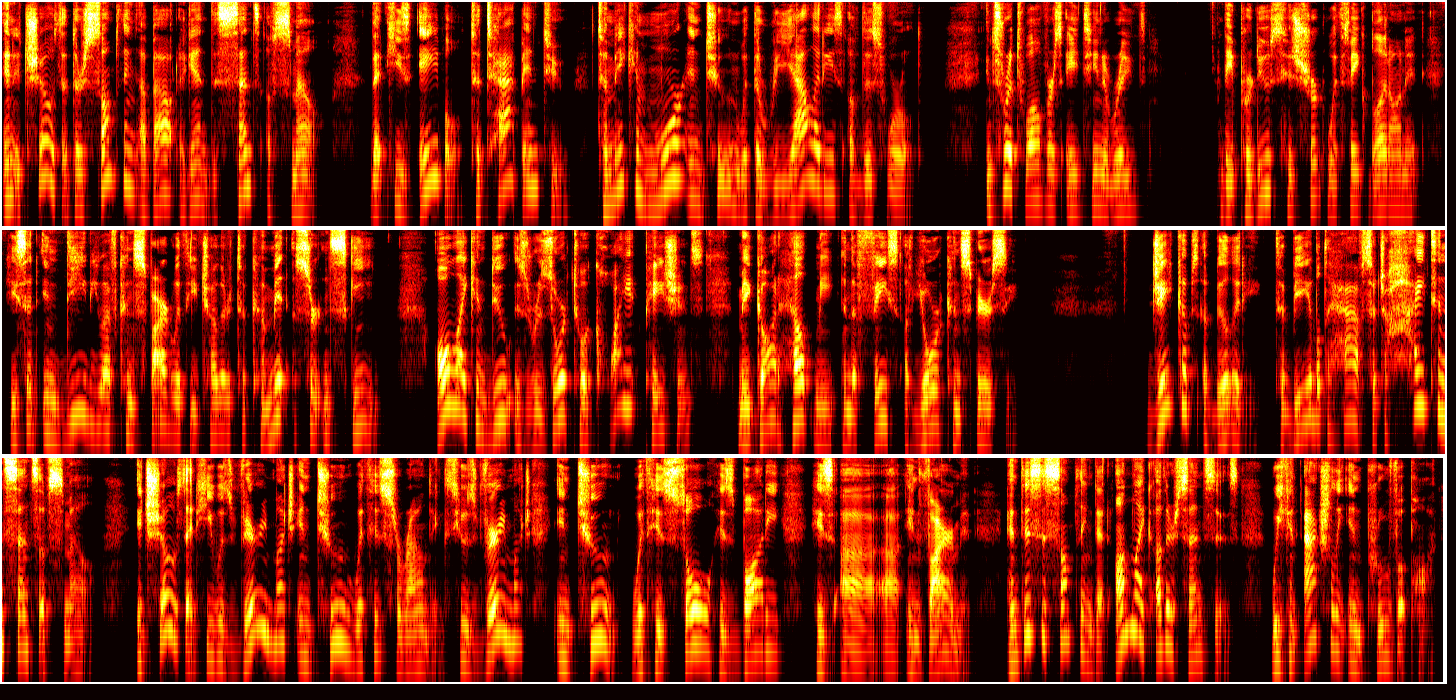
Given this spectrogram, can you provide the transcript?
And it shows that there's something about, again, the sense of smell that he's able to tap into to make him more in tune with the realities of this world. In Surah 12, verse 18, it reads, They produced his shirt with fake blood on it. He said, Indeed, you have conspired with each other to commit a certain scheme. All I can do is resort to a quiet patience. May God help me in the face of your conspiracy. Jacob's ability to be able to have such a heightened sense of smell, it shows that he was very much in tune with his surroundings. He was very much in tune with his soul, his body, his uh, uh, environment. And this is something that, unlike other senses, we can actually improve upon.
